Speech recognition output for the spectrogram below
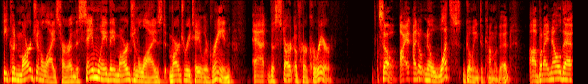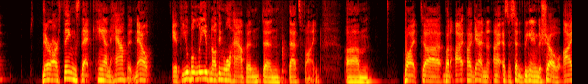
He could marginalize her in the same way they marginalized Marjorie Taylor Greene at the start of her career. So I, I don't know what's going to come of it, uh, but I know that there are things that can happen. Now, if you believe nothing will happen, then that's fine. Um, but uh, but I again, as I said at the beginning of the show, I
